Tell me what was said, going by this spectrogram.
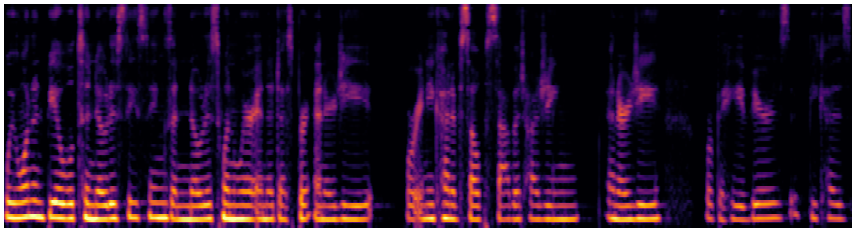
We want to be able to notice these things and notice when we're in a desperate energy or any kind of self sabotaging energy or behaviors because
